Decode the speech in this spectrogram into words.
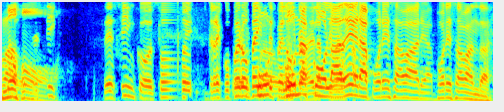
no. De cinco. Soy, recupero 20 pelotas. Una coladera por esa, área, por esa banda.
